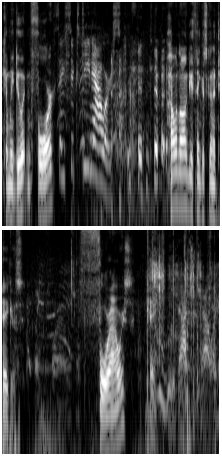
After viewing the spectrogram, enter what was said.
Can we do it in four? Say 16 hours. How long do you think it's going to take us? Like Four hours? Four hours? Okay. Ooh, that's a challenge.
